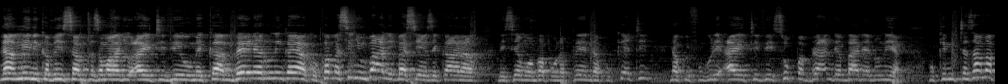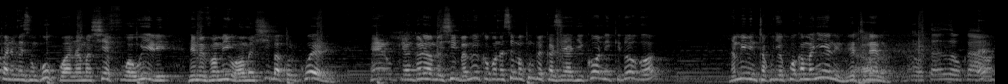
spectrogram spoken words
naamini kabisa mtazamaji wa itv umekaa mbele ya runinga yako. Kama si nyumbani basi yawezekana ni sehemu ambapo unapenda kuketi na kuifungulia itv super brand ya baada ya dunia. Ukinitazama hapa nimezungukwa na mashefu wawili nimevamiwa wameshiba kwelikweli. Eh, ukiangalia wameshiba. Kwa nasema kumbe kazi ya jikoni kidogo na mimi nitakuja kuwa kama nyinyi eti nema Utaanza ukawa.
